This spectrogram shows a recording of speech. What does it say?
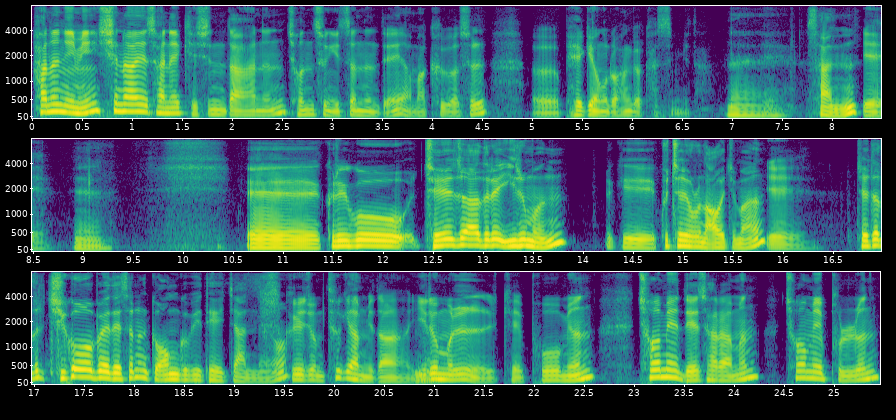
하느님이 신하의 산에 계신다 하는 전승이 있었는데 아마 그것을 어, 배경으로 한 것 같습니다. 네. 산. 예. 예. 에, 그리고 제자들의 이름은 이렇게 구체적으로 나오지만 예. 제자들 직업에 대해서는 그 언급이 되어 있지 않네요. 그게 좀 특이합니다. 이름을 이렇게 보면 처음에 네 사람은 처음에 부른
